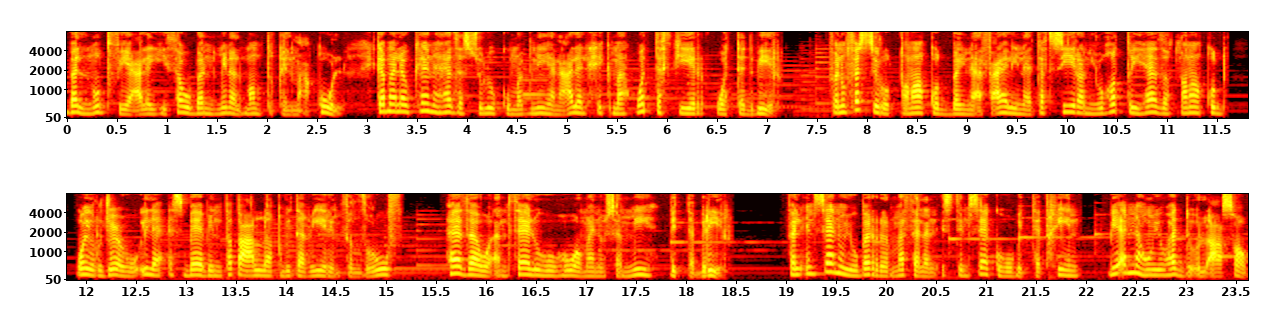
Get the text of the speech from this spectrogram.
بل نضفي عليه ثوبا من المنطق المعقول كما لو كان هذا السلوك مبنيا على الحكمة والتفكير والتدبير. فنفسر التناقض بين أفعالنا تفسيرا يغطي هذا التناقض ويرجعه إلى أسباب تتعلق بتغيير في الظروف. هذا وأمثاله هو ما نسميه بالتبرير. فالإنسان يبرر مثلا استمساكه بالتدخين بأنه يهدئ الأعصاب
